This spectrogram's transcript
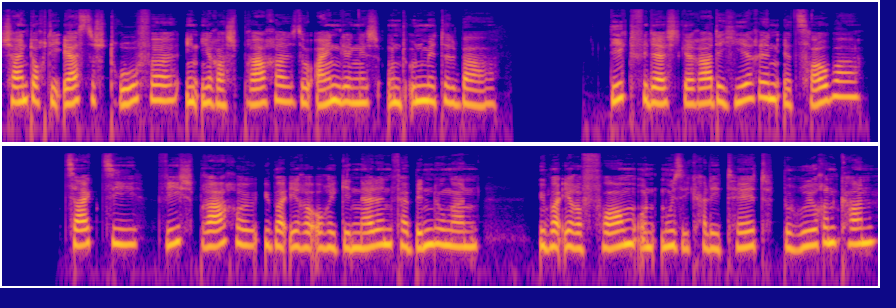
Scheint doch die erste Strophe in ihrer Sprache so eingängig und unmittelbar. Liegt vielleicht gerade hierin ihr Zauber? Zeigt sie, wie Sprache über ihre originellen Verbindungen, über ihre Form und Musikalität berühren kann?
